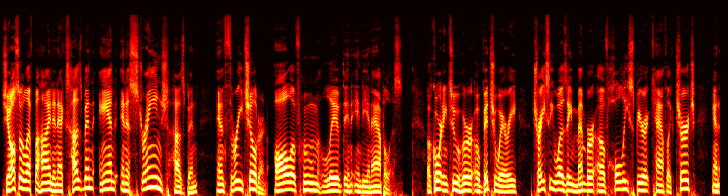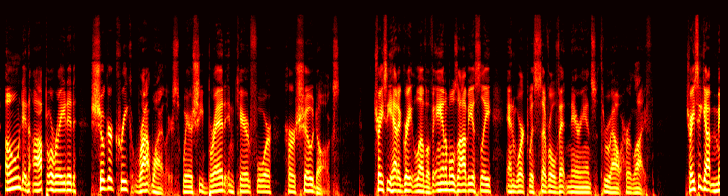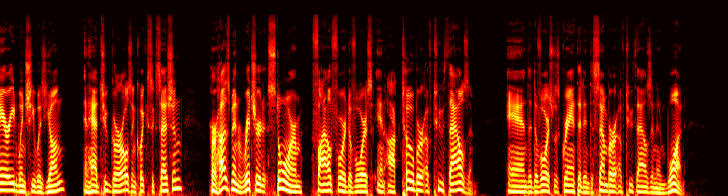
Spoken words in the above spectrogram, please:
She also left behind an ex husband and an estranged husband and three children, all of whom lived in Indianapolis. According to her obituary, Tracy was a member of Holy Spirit Catholic Church and owned and operated Sugar Creek Rottweilers, where she bred and cared for her show dogs. Tracy had a great love of animals, obviously, and worked with several veterinarians throughout her life. Tracy got married when she was young and had two girls in quick succession. Her husband, Richard Storm, filed for a divorce in October of 2000, and the divorce was granted in December of 2001.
